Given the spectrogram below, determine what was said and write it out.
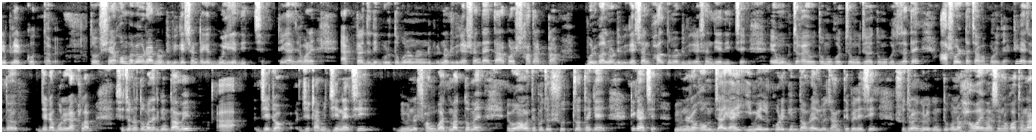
রিপ্লেট করতে হবে। তো সেরকমভাবে ওরা নোটিফিকেশনটাকে গুলিয়ে দিচ্ছে, ঠিক আছে? মানে একটা যদি গুরুত্বপূর্ণ নোটিফিকেশন দেয়, তারপর সাত আটটা ভুলভাল নোটিফিকেশন ফালতু নোটিফিকেশন দিয়ে দিচ্ছে অমুক জায়গায় তমুক হচ্ছে, অমুক জায়গায় তমুক হচ্ছে, যাতে আসলটা চাপা পড়ে যায়, ঠিক আছে? তো যেটা বলে রাখলাম, সেজন্য তোমাদের কিন্তু আমি যে ডক যেটা আমি জেনেছি বিভিন্ন সংবাদ মাধ্যমে এবং আমাদের প্রচুর সূত্র থেকে, ঠিক আছে? বিভিন্ন রকম জায়গায় ইমেল করে কিন্তু আমরা এগুলো জানতে পেরেছি। সুতরাং এগুলো কিন্তু কোনো হাওয়াই ভাসানোর কথা না।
